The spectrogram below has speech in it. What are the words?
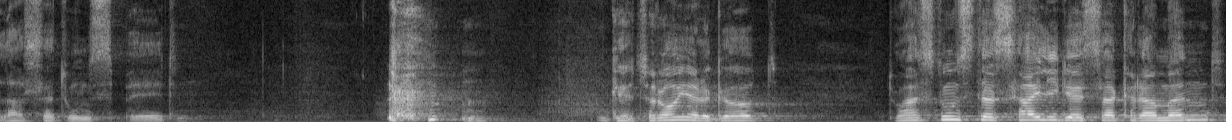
Lasset uns beten. Getreuer Gott, du hast uns das heilige Sakrament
